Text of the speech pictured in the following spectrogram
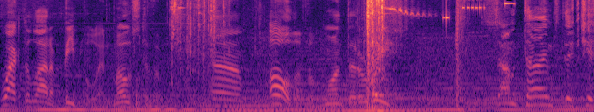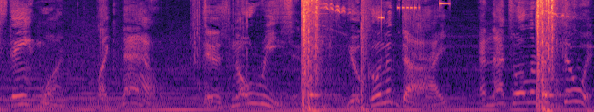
I've whacked a lot of people, and most of them, uh, all of them wanted a reason. Sometimes there just ain't one. Like now. There's no reason. You're gonna die, and that's all there is to it.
